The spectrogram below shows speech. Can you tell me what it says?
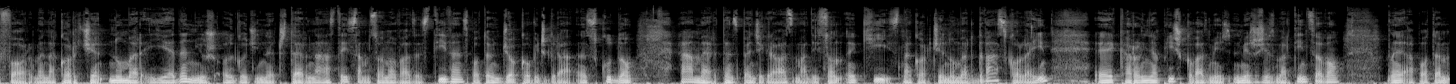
formy. Na korcie numer 1 już od godziny 14 Samsonowa ze Stevens, potem Djokovic gra z Kudlą, a Mertens będzie grała z Madison Keys. Na korcie numer 2 z kolei e, Karolina Pliszkowa zmierzy się z Martincową, a potem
